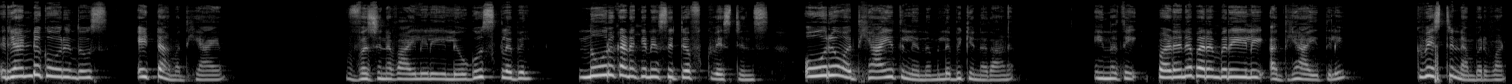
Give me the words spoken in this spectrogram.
രണ്ട് കോരിന്തോസ് എട്ടാം അധ്യായം. വചനവായലിലെ ലോഗോസ് ക്ലബിൽ നൂറുകണക്കിന് സെറ്റ് ഓഫ് ക്വസ്റ്റ്യൻസ് ഓരോ അധ്യായത്തിൽ നിന്നും ലഭിക്കുന്നതാണ്. ഇന്നത്തെ പഠന പരമ്പരയിലെ അധ്യായത്തിലെ ക്വസ്റ്റ്യൻ നമ്പർ വൺ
